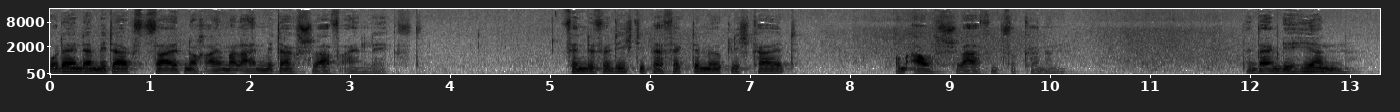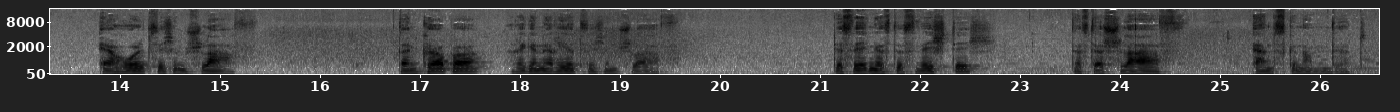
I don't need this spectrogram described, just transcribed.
oder in der Mittagszeit noch einmal einen Mittagsschlaf einlegst. Finde für dich die perfekte Möglichkeit, um ausschlafen zu können. Denn dein Gehirn erholt sich im Schlaf. Dein Körper regeneriert sich im Schlaf. Deswegen ist es wichtig, dass der Schlaf ernst genommen wird.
